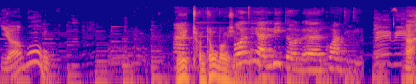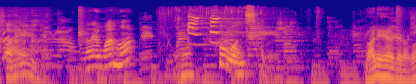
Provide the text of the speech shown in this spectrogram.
Yeah, wow. 이 전통 방식. only a little uh, quantity 아하. another one more who wants 많이 해야 되나 봐.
